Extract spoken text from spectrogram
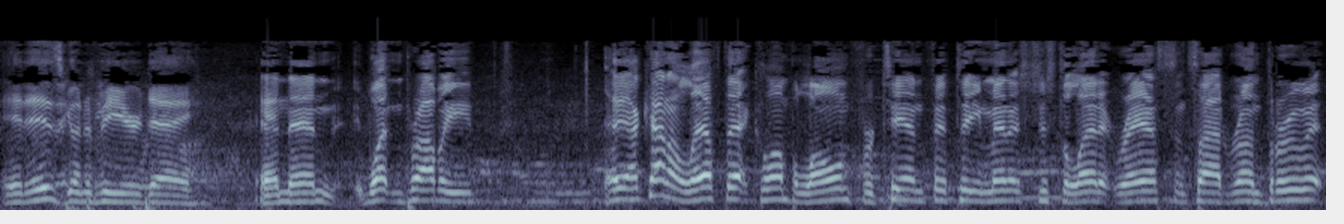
It is going to be your day. And then it wasn't probably I kind of left that clump alone for 10, 15 minutes just to let it rest since I'd run through it.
